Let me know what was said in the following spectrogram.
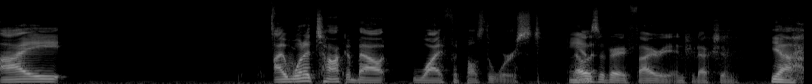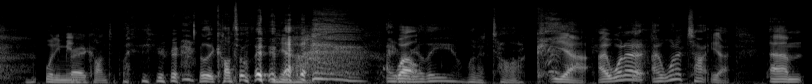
I I want to talk about why football's the worst. And That was a very fiery introduction. yeah. What do you mean? Very contemplative. really contemplating. Yeah. I Well- really want to talk. yeah i want to i want to talk yeah um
